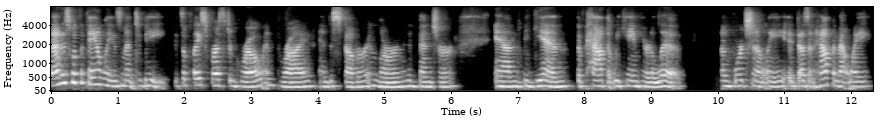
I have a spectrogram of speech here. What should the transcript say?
That is what the family is meant to be. It's a place for us to grow and thrive and discover and learn and adventure and begin the path that we came here to live. Unfortunately, it doesn't happen that way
